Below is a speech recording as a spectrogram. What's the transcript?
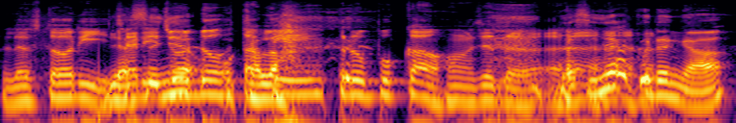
Love story, cari Biasanya jodoh kalau- tapi terus pukau macam tu. Biasanya aku dengar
